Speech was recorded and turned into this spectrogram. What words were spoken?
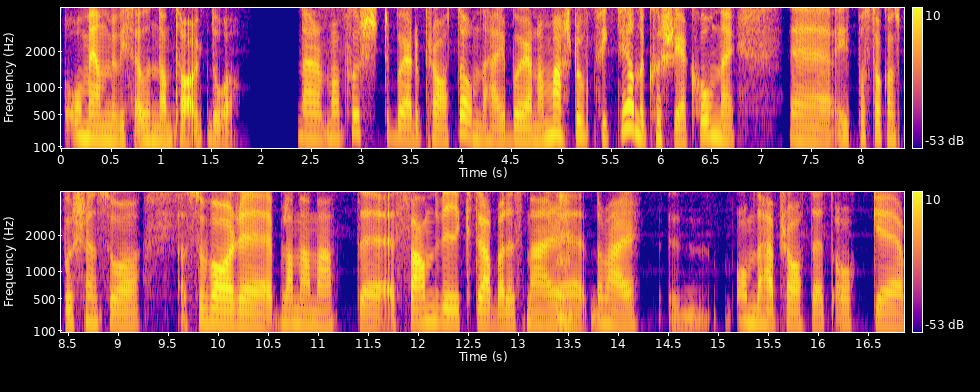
Om än med vissa undantag då. När man först började prata om det här i början av mars då fick ju ändå kursreaktioner. Eh, på Stockholmsbörsen så, så var det bland annat eh, Sandvik drabbades när mm. eh, de här, eh, om det här pratet och eh,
